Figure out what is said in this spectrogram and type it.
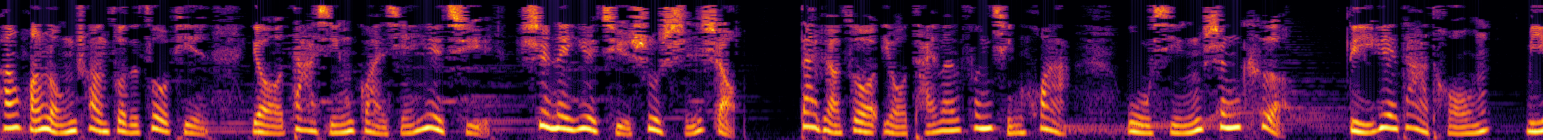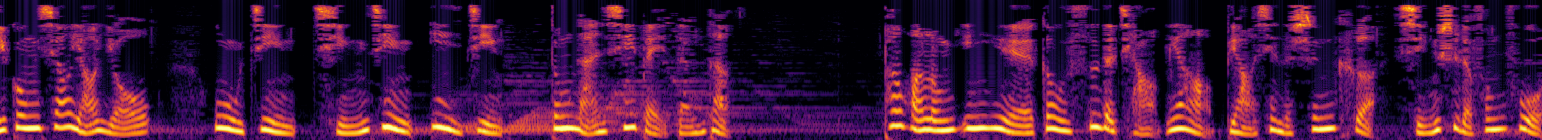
潘黄龙创作的作品有大型管弦乐曲、室内乐曲数十首，代表作有《台湾风情画》《五行生客》《礼乐大同》《迷宫逍遥游》《物境情境意境》《东南西北》等等。潘黄龙音乐构思的巧妙，表现的深刻，形式的丰富，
